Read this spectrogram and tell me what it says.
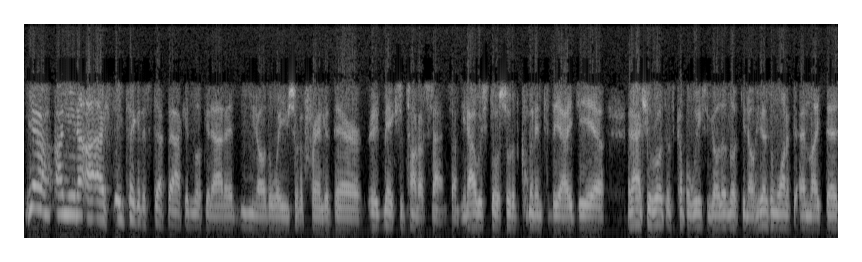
Yeah, I mean, I, I think taking a step back and looking at it, you know, the way you sort of framed it there, it makes a ton of sense. I mean, I was still sort of coming into the idea, and I actually wrote this a couple of weeks ago that look, you know, he doesn't want it to end like this.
